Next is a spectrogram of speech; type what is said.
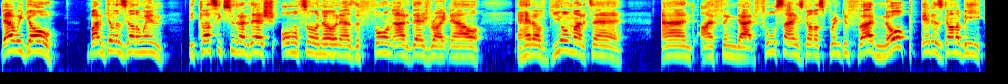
There we go. Barguil is gonna win. The Classic Sud Ardèche, also known as the Faun Ardèche right now, ahead of Guillaume Martin. And I think that Fuglsang's gonna sprint to third. Nope, it is gonna be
